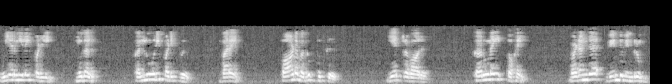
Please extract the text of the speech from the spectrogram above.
உயர்நிலைப் பள்ளி முதல் கல்லூரி படிப்பு வரை பாட வகுப்புக்கு ஏற்றவாறு கருணை தொகை வழங்க வேண்டுமென்றும்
